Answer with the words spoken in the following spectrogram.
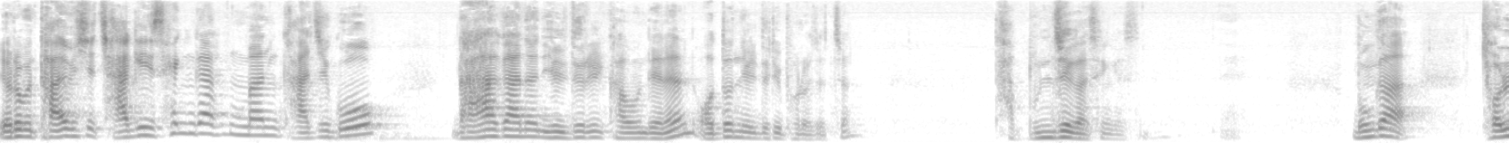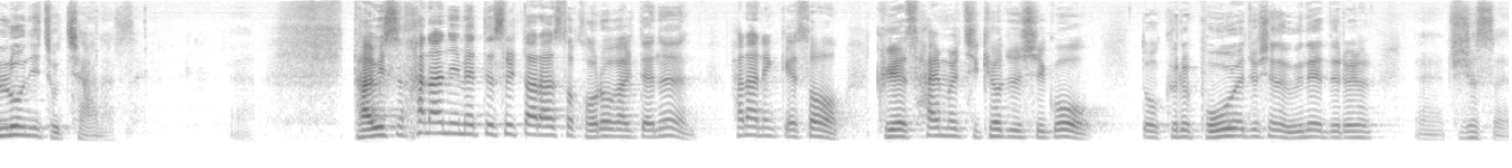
여러분 다윗이 자기 생각만 가지고 나아가는 일들 가운데는 어떤 일들이 벌어졌죠? 다 문제가 생겼습니다. 예. 뭔가 결론이 좋지 않았어요. 예. 다윗은 하나님의 뜻을 따라서 걸어갈 때는 하나님께서 그의 삶을 지켜주시고 또 그를 보호해 주시는 은혜들을 예, 주셨어요.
